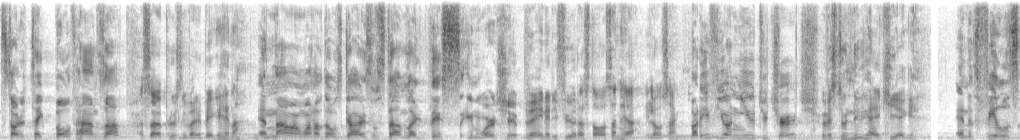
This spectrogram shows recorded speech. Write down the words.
started to take both hands up. Og så pludselig var det begge hænder. And now I'm one of those guys who stand like this in worship. Du er en af de fyre, der står sådan her i lovsang. But if you're new to church Men hvis du er ny her i kirke, and it feels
